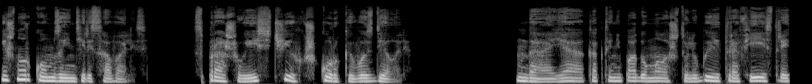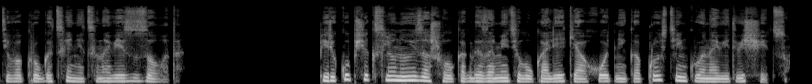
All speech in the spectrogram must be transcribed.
и шнурком заинтересовались, спрашивая, из чьих шкурок его сделали. Да, я как-то не подумала, что любые трофеи из третьего круга ценятся на вес золота. Перекупщик слюной зашел, когда заметил у калеки охотника простенькую на вид вещицу.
